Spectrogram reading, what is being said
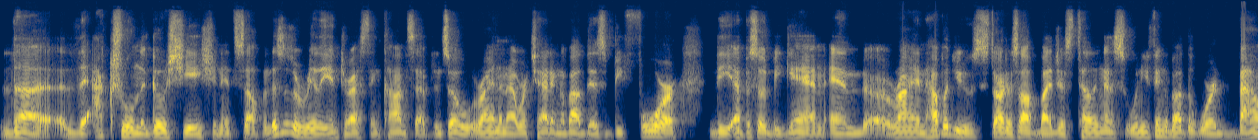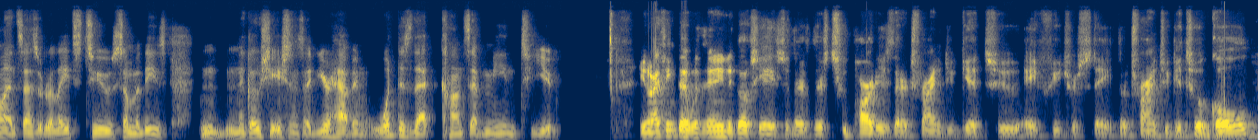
the the actual negotiation itself and this is a really interesting concept and so ryan and i were chatting about this before the episode began and uh, ryan how about you start us off by just telling us when you think about the word balance as it relates to some of these n- negotiations that you're having what does that concept mean to you you know, I think that with any negotiation, there's there's two parties that are trying to get to a future state. They're trying to get to a goal.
